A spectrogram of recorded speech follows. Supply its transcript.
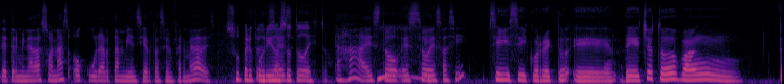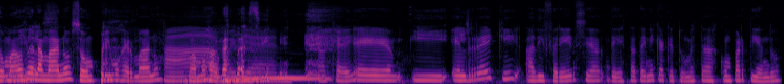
determinadas zonas o curar también ciertas enfermedades. Súper curioso todo esto. Ajá, esto, ¿eso es así? Sí, sí, correcto. Eh, de hecho, todos van tomados de la mano, son primos hermanos, ah, vamos a hablar así. Eh, y el Reiki, a diferencia de esta técnica que tú me estás compartiendo,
